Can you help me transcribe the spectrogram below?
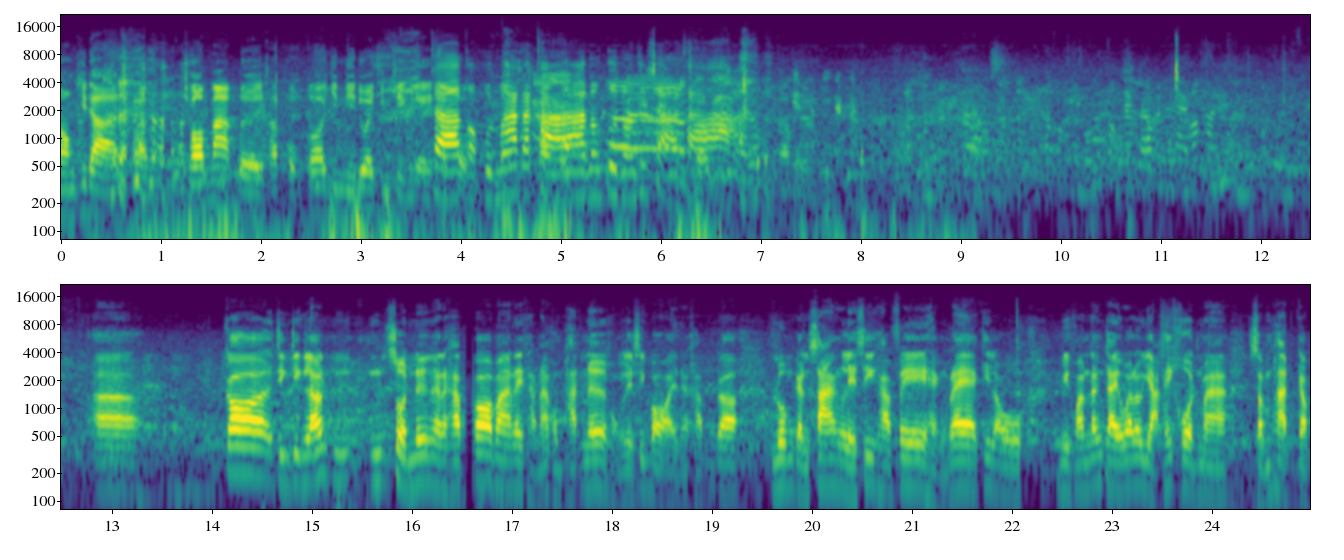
น้องธิดานะครับชอบมากเลยครับ ผมก็ยินดีด้วยจริง ๆ เลยคค่ะรับผมขอบคุณมากนะคะน้องตูนน้องทิชาค่ะครับผมอ่า ก็จริงๆแล้วส่วนหนึ่งนะครับ ก็มาในฐานะของพาร์ทเนอร์ของ Lazy Boy นะครับ ก็ร่วมกันสร้าง Lazy Cafe แห่งแรกที่เรามีความตั้งใจว่าเราอยากให้คนมาสัมผัสกับ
